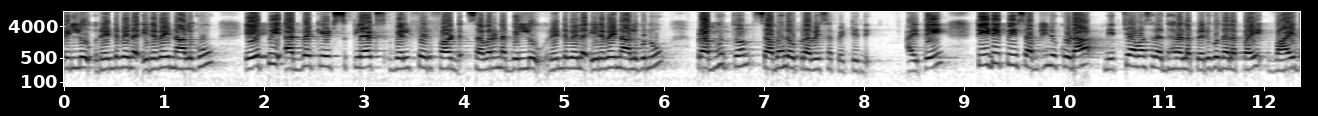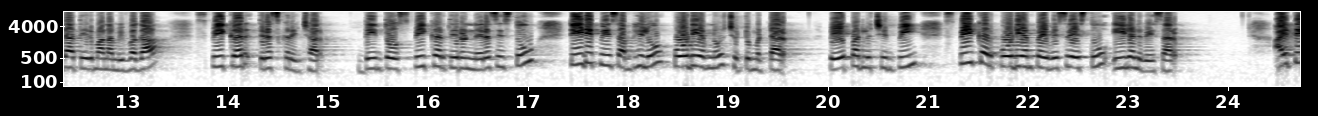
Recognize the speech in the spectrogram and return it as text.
బిల్లు రెండు వేల ఇరవై నాలుగు AP advocates clerks welfare fund సవరణ బిల్లు రెండు వేల ఇరవై నాలుగును ప్రభుత్వం సభలో ప్రవేశపెట్టింది. అయితే టీడీపీ సభ్యులు కూడా నిత్యావసర ధరల పెరుగుదలపై వాయిదా తీర్మానం ఇవ్వగా స్పీకర్ తిరస్కరించారు. దీంతో స్పీకర్ తీరును నిరసిస్తూ టీడీపీ సభ్యులు పోడియంను చుట్టుముట్టారు. పేపర్లు చింపి స్పీకర్ పోడియంపై విసిరేస్తూ ఈలలు వేశారు. అయితే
